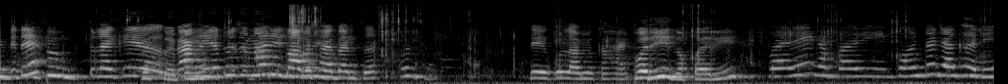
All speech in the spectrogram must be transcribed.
दीदी तुला की गाणं. येत होतं ना बाबासाहेबांचं? ते गुलामी काय परी ग परी. परी ग परी कोण तुझ्या घरी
